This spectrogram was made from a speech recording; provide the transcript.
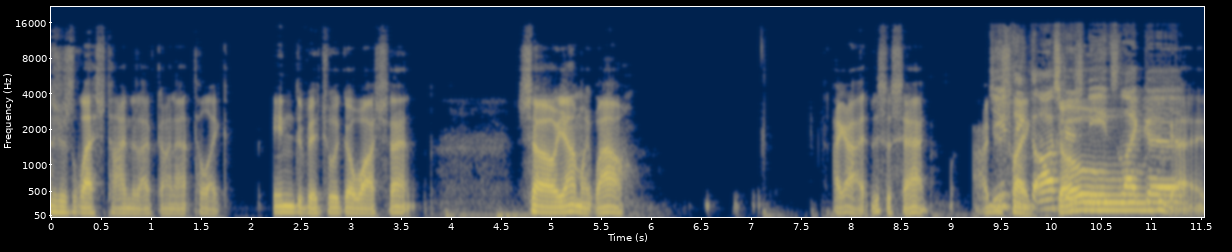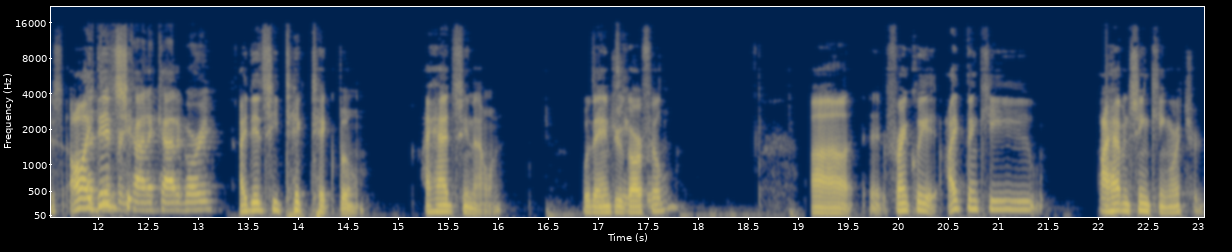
there's just less time that i've gone out to like individually go watch that. So yeah i'm like wow. I got it. this is sad. I Do you just think like the Oscars needs, like, a- guys. Oh i did different see, kind of category. i did see tick tick boom. I had seen that one with andrew Tick, garfield. Boom. uh frankly i think he i haven't seen king richard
